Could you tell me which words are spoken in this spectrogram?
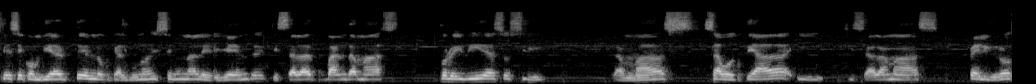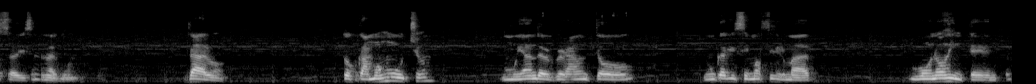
Que se convierte en lo que algunos dicen una leyenda, quizá la banda más prohibida, eso sí, la más saboteada y quizá la más peligrosa, dicen algunos. Claro, tocamos mucho, muy underground todo, nunca quisimos firmar, hubo unos intentos.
